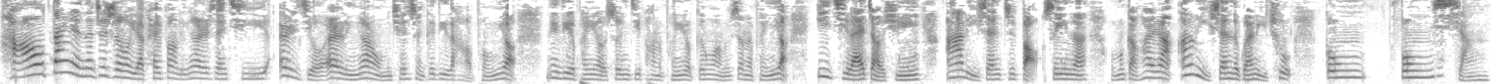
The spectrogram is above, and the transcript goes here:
好，当然呢，这时候也要开放零二三七二九二零二，我们全省各地的好朋友、内地的朋友、收音机旁的朋友跟网络上的朋友一起来找寻阿里山之宝。所以呢，我们赶快让阿里山的管理处龚丰祥，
